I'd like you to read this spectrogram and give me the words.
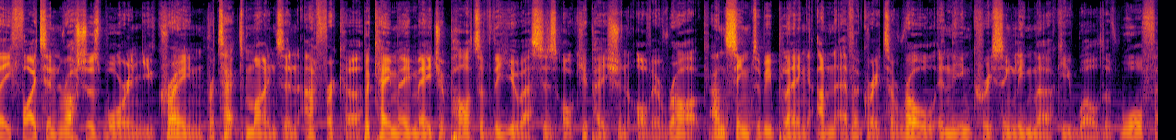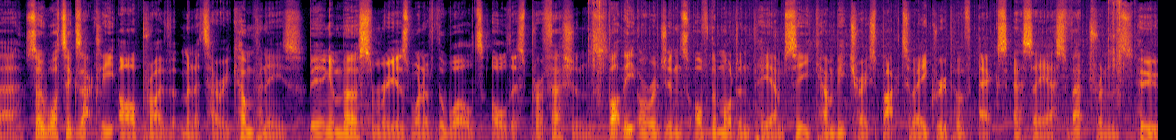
They fight in Russia's war in Ukraine, protect mines in Africa, became a major part of the US's occupation of Iraq, and seem to be playing an ever greater role in the increasingly murky world of warfare. So what exactly are private military companies? Being a mercenary is one of the world's oldest professions, but the origins of the modern PMC can be traced back to a group of ex-SAS veterans who,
